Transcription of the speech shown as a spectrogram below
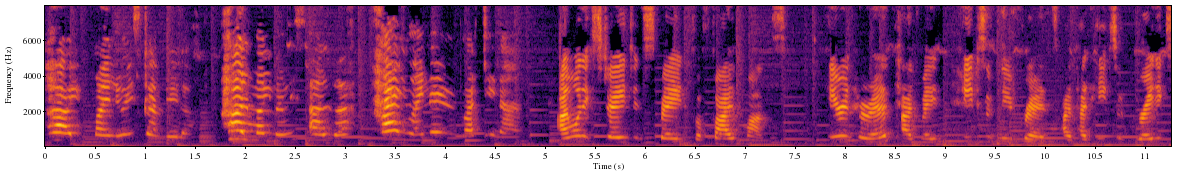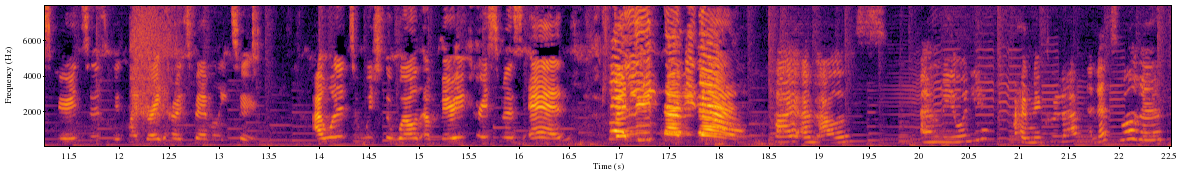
Hi, my name is Candela. Hi, my name is Alba. Hi, my name is Martina. I'm on exchange in Spain for five months. Here in Jerez, I've made heaps of new friends. I've had heaps of great experiences with my great host family too. I wanted to wish the world a Merry Christmas and Feliz Navidad! Hi, I'm Alice. I'm Leonie. I'm Nicola. And that's Moritz.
